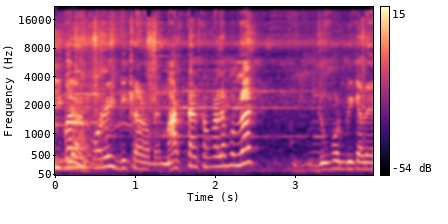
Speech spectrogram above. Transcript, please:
Declare হবে। পরেই ডিক্লেয়ার হবে। মাছটা সকালে বললে দুপুর বিকালে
